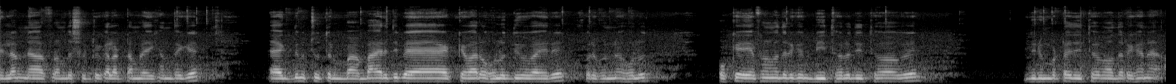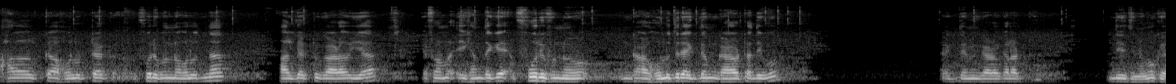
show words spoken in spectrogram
নিলাম, নেওয়ার পর আমাদের সূর্য কালারটা আমরা এখান থেকে একদম চতুর বাইরে দিবে, একেবারে হলুদ দিব বাইরে, পরিপূর্ণ হলুদ। ওকে, এরপর আমাদের এখানে ভিতরে দিতে হবে। দুই নম্বরটা দিতে হবে আমাদের এখানে, হালকা হলুদটা, পরিপূর্ণ হলুদ না, হালকা একটু গাঢ় ইয়া। এরপর আমরা এখান থেকে পরিপূর্ণ হলুদের একদম গাঢ়টা দিব। একদমই গাঢ় কালারটা। দিয়ে দিলাম ওকে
